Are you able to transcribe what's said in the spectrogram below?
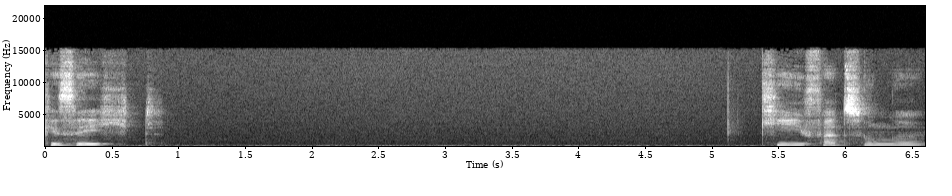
Gesicht, Kieferzunge.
